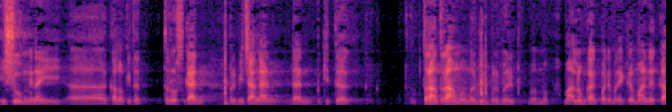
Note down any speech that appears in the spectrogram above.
isu mengenai uh, kalau kita teruskan perbincangan dan kita terang-terang memaklumkan kepada mereka manakah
